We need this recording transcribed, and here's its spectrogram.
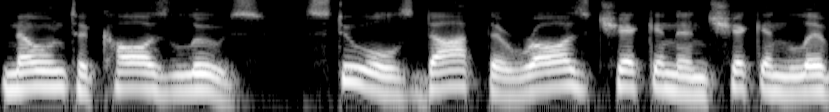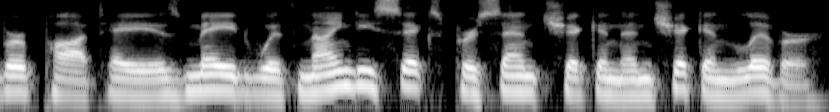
known to cause loose stools. The RAWZ chicken and chicken liver pate is made with 96% chicken and chicken liver.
